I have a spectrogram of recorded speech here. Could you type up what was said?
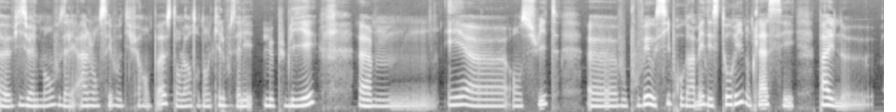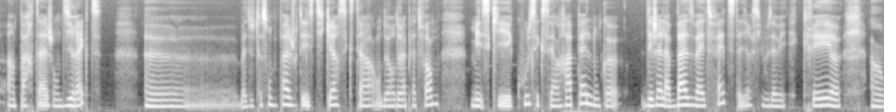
euh, visuellement vous allez agencer vos différents posts dans l'ordre dans lequel vous allez le publier. Euh, et euh, ensuite, vous pouvez aussi programmer des stories. Donc là, c'est pas un partage en direct, bah, de toute façon, on ne peut pas ajouter les stickers, etc. en dehors de la plateforme. Mais ce qui est cool, c'est que c'est un rappel. Donc, déjà la base va être faite, c'est-à-dire que si vous avez créé un,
